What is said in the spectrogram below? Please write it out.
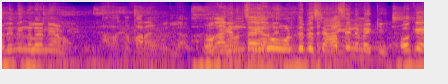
അല്ലെങ്കിൽ നിങ്ങൾ തന്നെയാണോ? അതൊക്കെ പറയാൻ പറ്റില്ല. ഓക്കെ എന്തായാലും ഓൾ ദി ബെസ്റ്റ് ആ സിനിമയ്ക്ക്. ഓക്കെ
